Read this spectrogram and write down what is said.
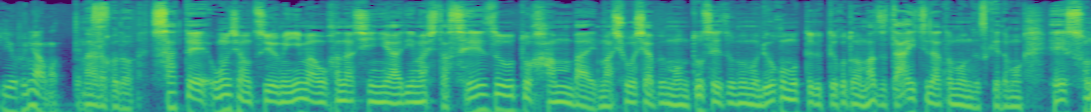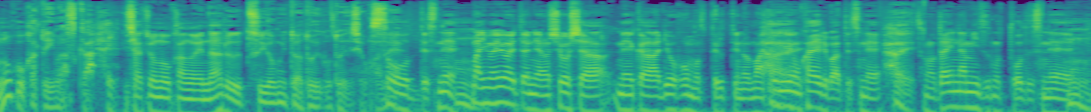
いうふうには思ってます。なるほど。さて、御社の強み、今お話にありました製造と販売、まあ、商社部門と製造部門両方持ってるっていうことがまず第一だと思うんですけれども、えー、その他といいますか、はい、社長のお考えになる強みとはどういうことでしょうかね？そうですね。うん、まあ、今言われたように、あの、商社、メーカー両方持ってるっていうのは、まあ、表現を変えればですね、はい、そのダイナミズムとですね、うん、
